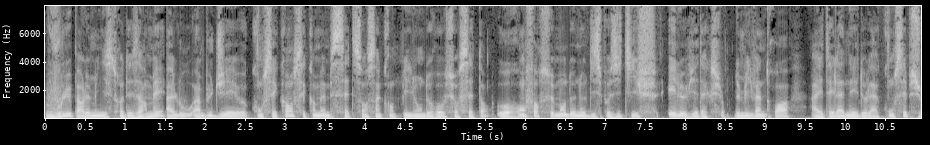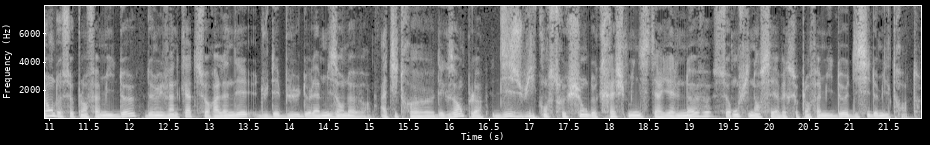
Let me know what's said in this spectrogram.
voulu par le ministre des Armées, alloue un budget euh, conséquent, c'est quand même 750 millions d'euros sur 7 ans, au renforcement de nos dispositifs et leviers d'action. 2023 a été l'année de la conception de ce plan Famille 2. 2024 sera l'année du début de la mise en œuvre. À titre d'exemple, 18 constructions de crèches ministérielles neuves seront financées avec ce plan Famille 2 d'ici 2030.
